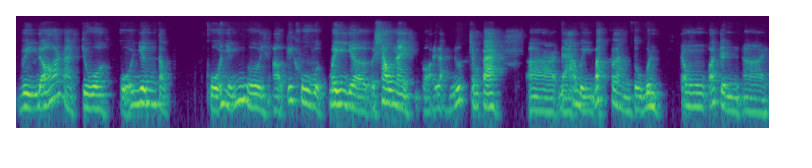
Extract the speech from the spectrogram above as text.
Vì đó là chùa của dân tộc của những người ở cái khu vực bây giờ sau này gọi là nước Champa à, đã bị bắt làm tù binh trong quá trình à,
